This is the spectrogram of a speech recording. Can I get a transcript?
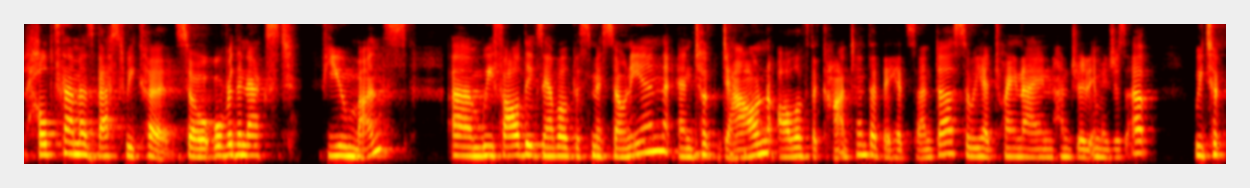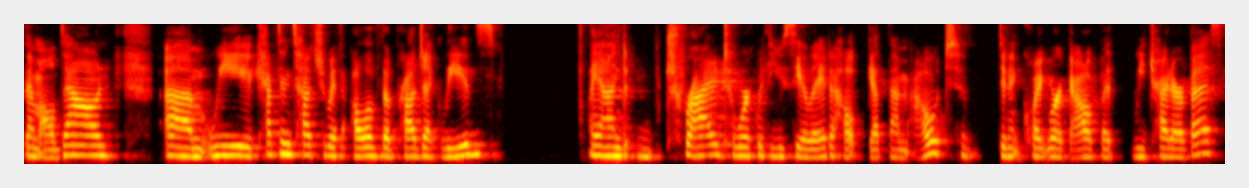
helped them as best we could. So over the next few months, um, we followed the example of the Smithsonian and took down all of the content that they had sent us. So we had 2,900 images up. We took them all down. Um, we kept in touch with all of the project leads and tried to work with UCLA to help get them out. Didn't quite work out, but we tried our best.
